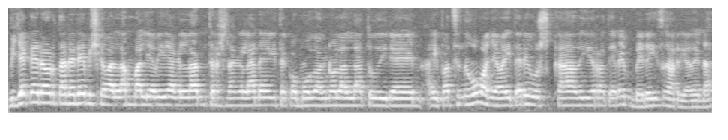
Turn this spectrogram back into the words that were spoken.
Bilakera hortan ere, pixka bat lan baliabideak lan tresnak lan egiteko moduak nola aldatu diren aipatzen dugu, baina baita ere Euskadi irratiaren bere izgarria dena,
